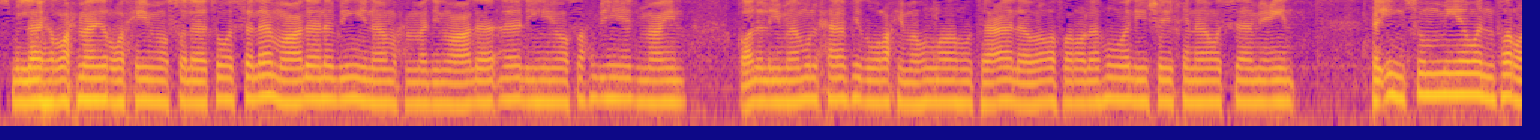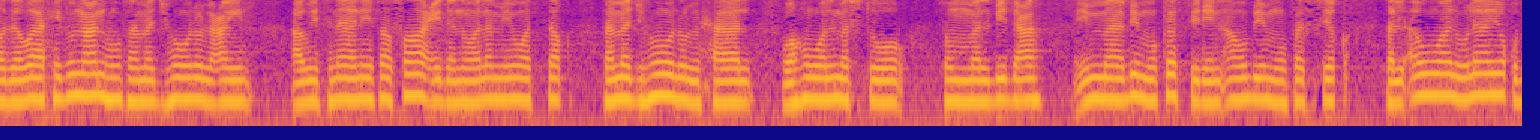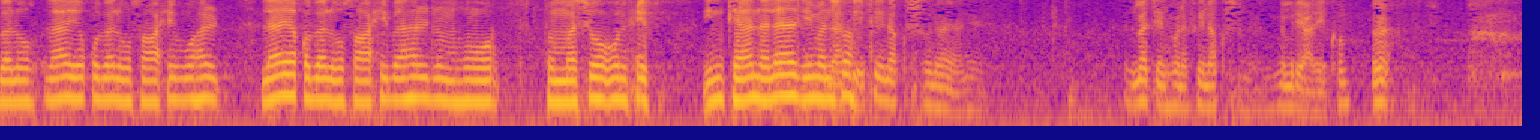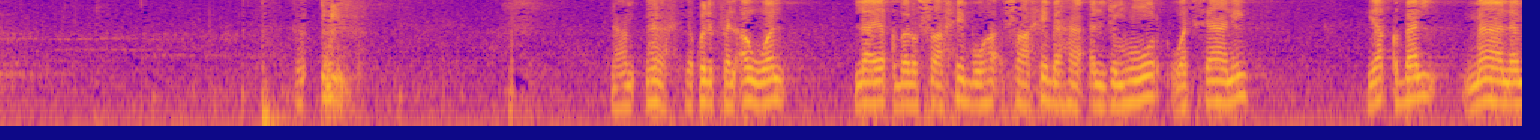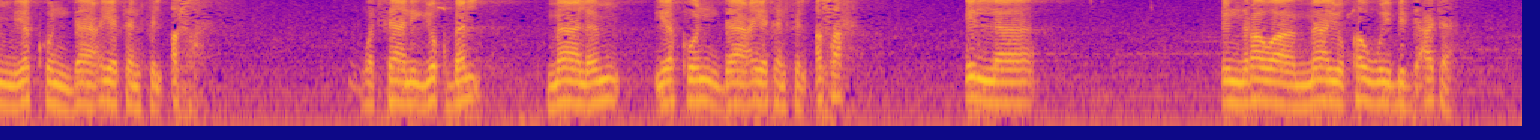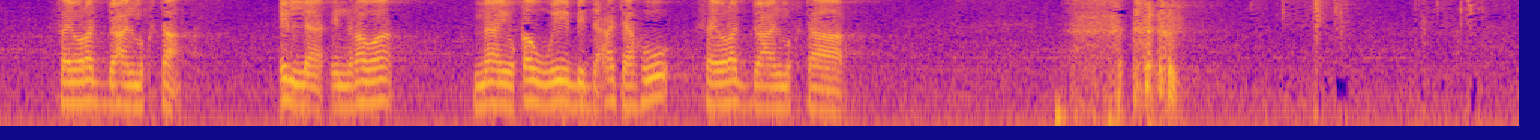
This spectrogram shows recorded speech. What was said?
بسم الله الرحمن الرحيم والصلاة والسلام على نبينا محمد وعلى آله وصحبه أجمعين. قال الإمام الحافظ رحمه الله تعالى وغفر له ولشيخنا والسامعين فإن سمي وانفرد واحد عنه فمجهول العين أو اثنان فصاعدا ولم يوثق فمجهول الحال وهو المستور ثم البدعة إما بمكفر أو بمفسق. فالأول لا يقبل لا يقبل صاحبها لا يقبل صاحبها الجمهور ثم سوء الحفظ. إن كان لازما لا في, في نقص هنا يعني. المتن هنا في نقص نمري عليكم. نعم. يقول لك فالأول لا يقبل صاحبها صاحبها الجمهور والثاني يقبل ما لم يكن داعية في الأصح. والثاني يقبل ما لم يكن داعية في الأصح إلا إن روى ما يقوي بدعته فيرد على المختار إلا إن روى ما يقوي بدعته فيرد على المختار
